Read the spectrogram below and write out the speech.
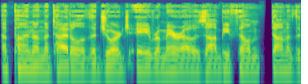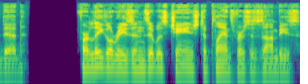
a pun on the title of the George A. Romero zombie film Dawn of the Dead. For legal reasons, it was changed to Plants vs. Zombies.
